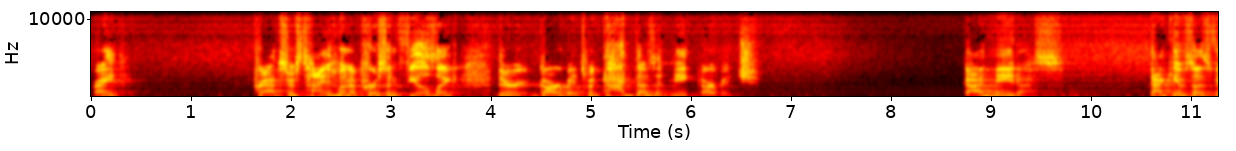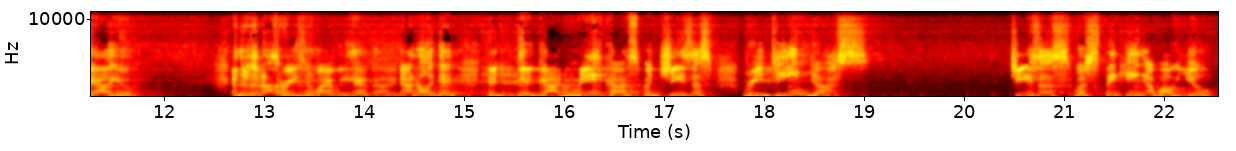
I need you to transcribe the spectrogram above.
right? Perhaps there's times when a person feels like they're garbage, but God doesn't make garbage. God made us. That gives us value. And there's another reason why we have value. Not only did, did, did God make us, but Jesus redeemed us. Jesus was thinking about you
